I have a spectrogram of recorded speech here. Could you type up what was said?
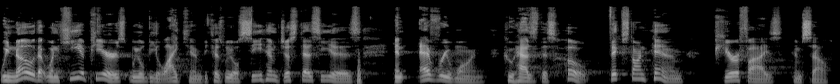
We know that when he appears, we will be like him because we will see him just as he is. And everyone who has this hope fixed on him purifies himself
